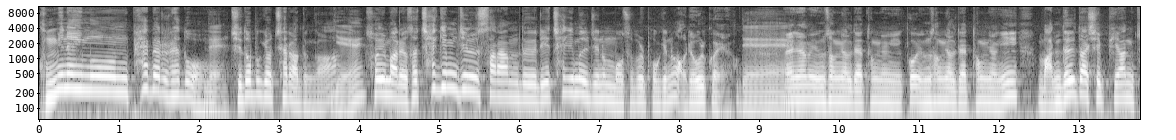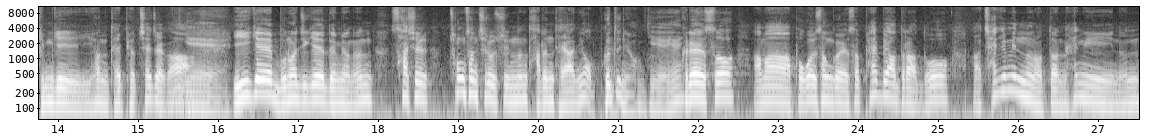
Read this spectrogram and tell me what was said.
국민의힘은 패배를 해도 네. 지도부 교체라든가 예. 소위 말해서 책임질 사람들이 책임을 지는 모습을 보기는 어려울 거예요. 네. 왜냐하면 윤석열 대통령이 있고 윤석열 대통령이 만들다시피 한 김기현 대표 체제가 예. 이게 무너지게 되면은 사실 총선 치를 수 있는 다른 대안이 없거든요. 예. 그래서 아마 보궐선거에서 패배하더라도 아, 책임 있는 어떤 행위는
